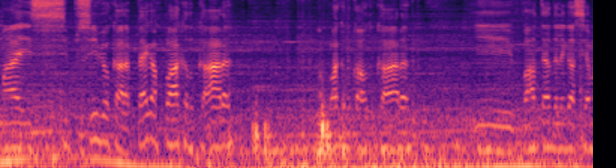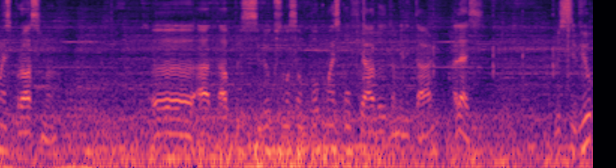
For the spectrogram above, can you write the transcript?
Mas se possível, cara, pega a placa do cara, a placa do carro do cara e vá até a delegacia mais próxima. Uh, a, a, Polícia Civil costuma ser um pouco mais confiável do que a militar. Aliás, a Polícia Civil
